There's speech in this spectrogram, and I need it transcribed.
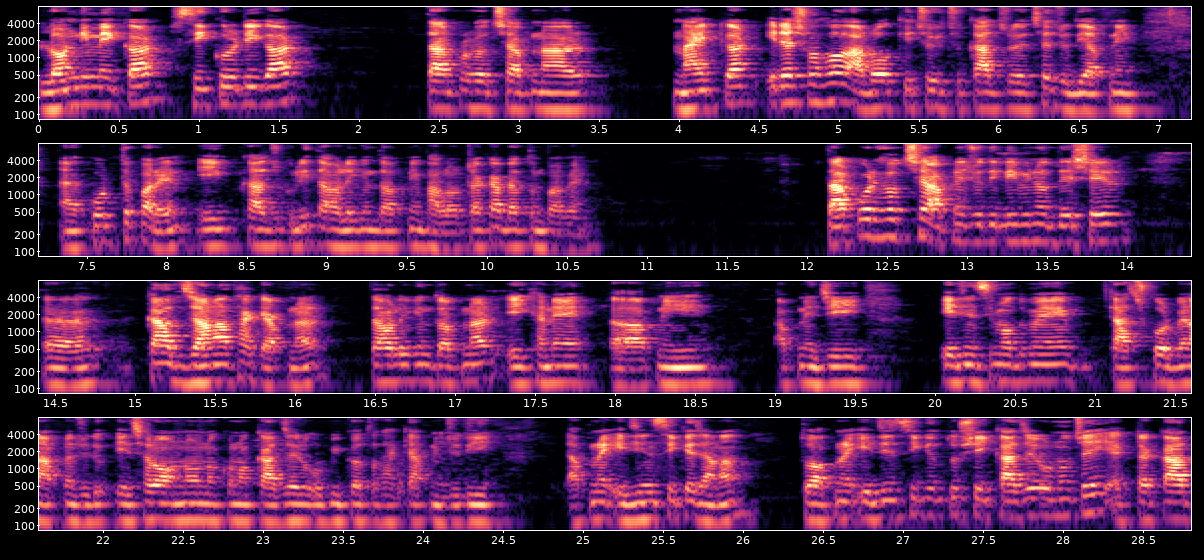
laundry maker, security guard, তারপর হচ্ছে আপনার নাইট গার্ড এটা সহ আরও কিছু কিছু কাজ রয়েছে যদি আপনি করতে পারেন এই কাজগুলি, তাহলে কিন্তু আপনি ভালো টাকা বেতন পাবেন। তারপরে হচ্ছে আপনি যদি বিভিন্ন দেশের কাজ জানা থাকে আপনার, তাহলে কিন্তু আপনার এইখানে আপনি আপনি যে এজেন্সির মাধ্যমে কাজ করবেন, আপনার যদি এছাড়া অন্য অন্য কোনো কাজের অভিজ্ঞতা থাকে, আপনি যদি আপনার এজেন্সিকে জানান, তো আপনার এজেন্সি কিন্তু সেই কাজের অনুযায়ী একটা কাজ,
